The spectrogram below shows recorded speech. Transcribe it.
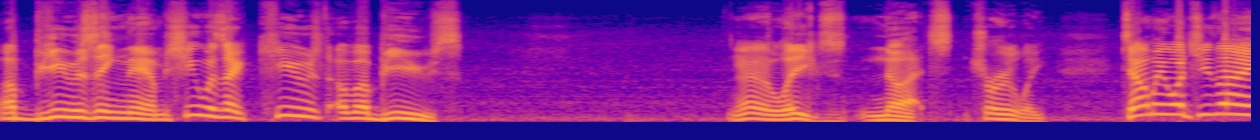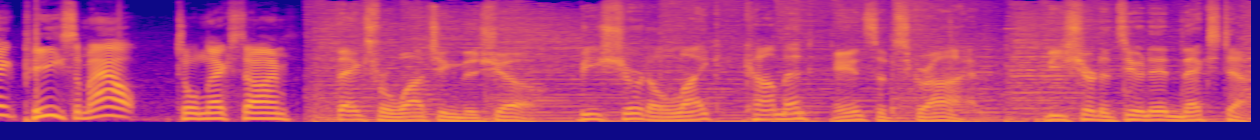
abusing them. She was accused of abuse. The league's nuts, truly. Tell me what you think. Peace. I'm out. Till next time. Thanks for watching the show. Be sure to like, comment, and subscribe. Be sure to tune in next time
